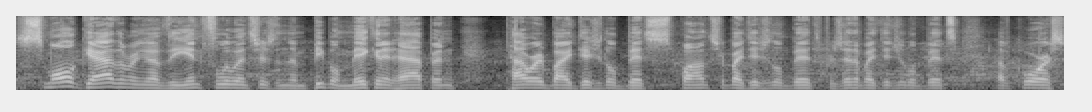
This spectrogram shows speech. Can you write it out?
Small gathering of the influencers and the people making it happen powered by DigitalBits, sponsored by DigitalBits, presented by DigitalBits. Of course,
